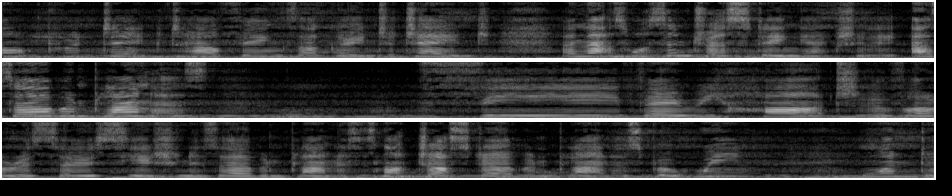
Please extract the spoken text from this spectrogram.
Can't predict how things are going to change. And that's what's interesting, actually. As urban planners, the very heart of our association is urban planners. It's not just urban planners, but we wonder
